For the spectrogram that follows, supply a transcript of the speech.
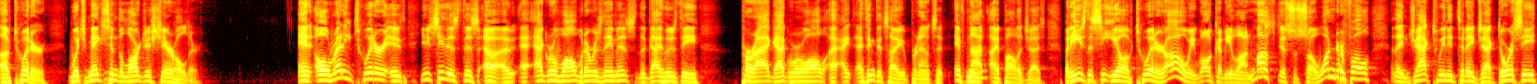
of Twitter, which makes him the largest shareholder. And already Twitter is. You see this this uh, uh, Agrawal, whatever his name is, the guy who's the Parag Agrawal. I, I think that's how you pronounce it. If not, I apologize. But he's the CEO of Twitter. Oh, we welcome Elon Musk. This is so wonderful. And then Jack tweeted today, Jack Dorsey.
